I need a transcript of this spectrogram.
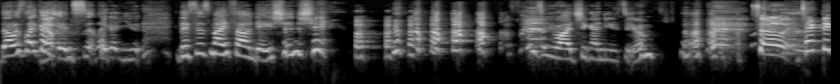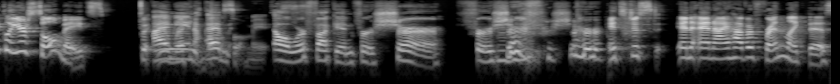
That was like Yep. an instant, like a you. This is my foundation shade. Please be watching on YouTube. so technically, you're soulmates, but you're I mean, I'm- soulmates. oh, we're fucking for sure, for sure, Mhm. for sure. it's just and and I have a friend like this,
